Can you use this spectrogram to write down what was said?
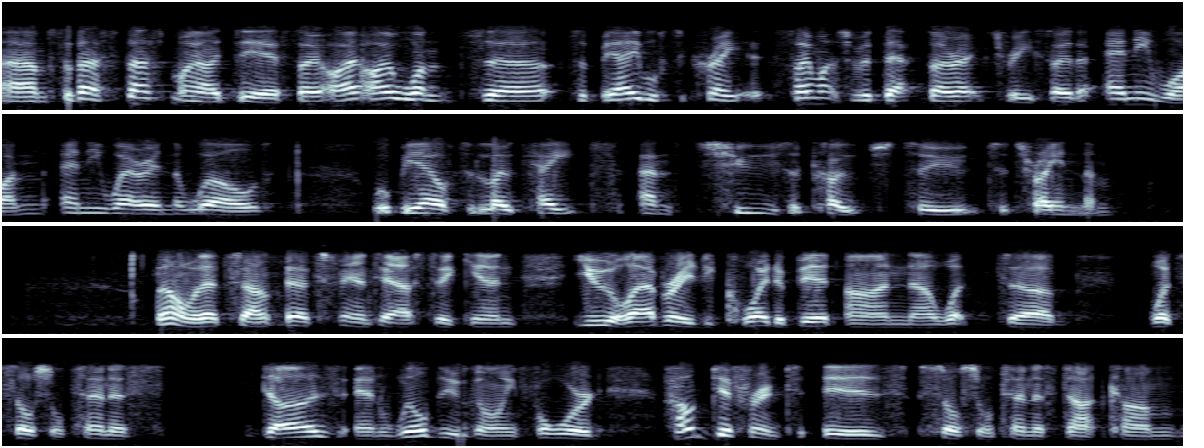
Um, so that's that's my idea. So I, I want to, to be able to create so much of a depth directory so that anyone anywhere in the world will be able to locate and choose a coach to, to train them. Oh, that's that's fantastic, and you elaborated quite a bit on uh, what uh, what social tennis does and will do going forward. How different is socialtennis.com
